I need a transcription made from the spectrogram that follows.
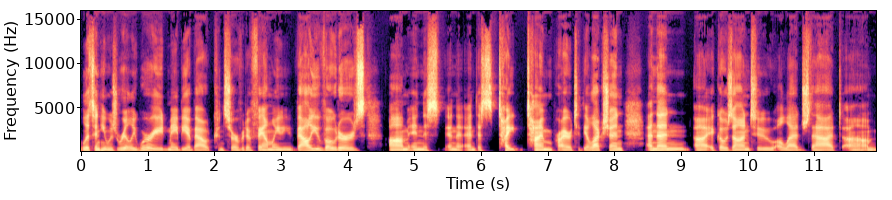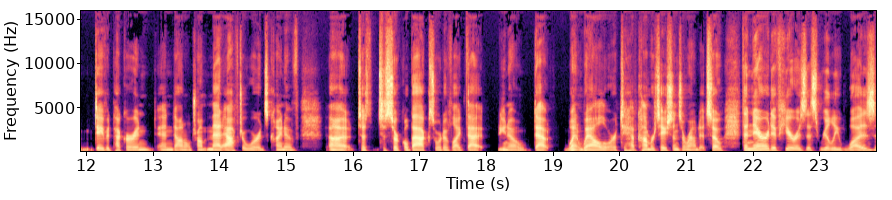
listen, he was really worried maybe about conservative family value voters um, in this in, the, in, this tight time prior to the election, and then uh, it goes on to allege that um, David Pecker and and Donald Trump met afterwards, kind of uh, to to circle back, sort of like that, you know, that went well, or to have conversations around it. So the narrative here is this really was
